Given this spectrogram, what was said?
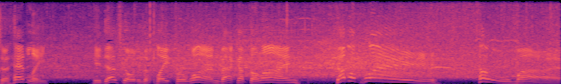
To Headley. He does go to the plate for one. Back up the line. Double play. Oh my.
